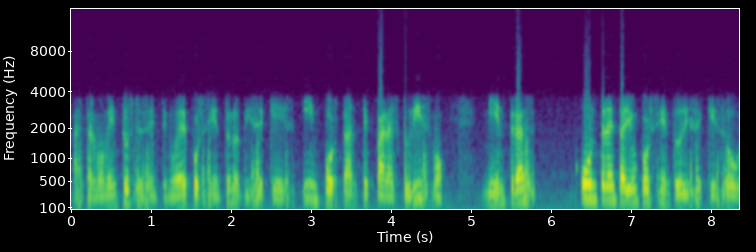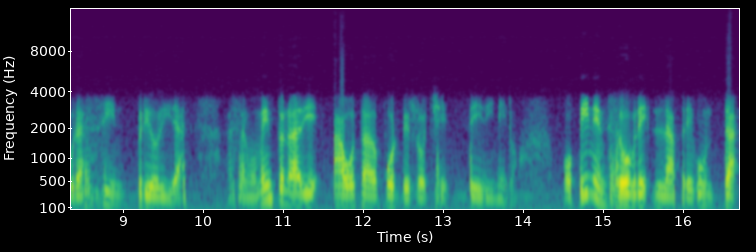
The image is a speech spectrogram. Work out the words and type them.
hasta el momento el 69% nos dice que es importante para el turismo, mientras un 31% dice que es obra sin prioridad. Hasta el momento nadie ha votado por derroche de dinero. Opinen sobre la pregunta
